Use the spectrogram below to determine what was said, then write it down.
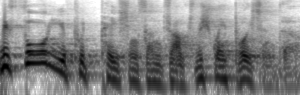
before you put patients on drugs which may poison them.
